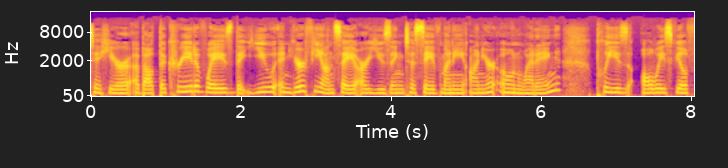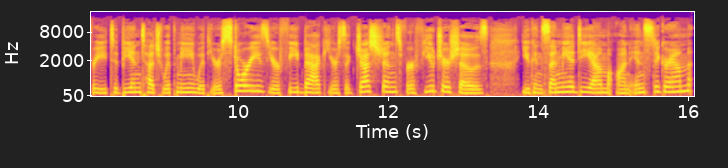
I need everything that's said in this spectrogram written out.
to hear about the creative ways that you and your fiance are using to save money on your own wedding. Please always feel free to be in touch with me with your stories, your feedback, your suggestions for future shows. You can send me a DM on Instagram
